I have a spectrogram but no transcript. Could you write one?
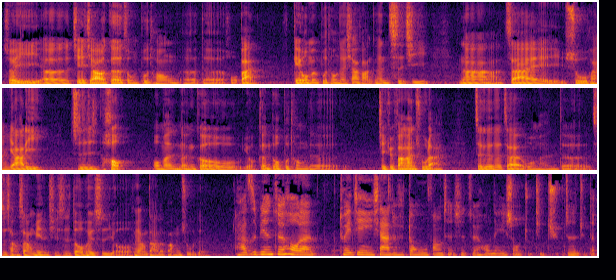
所以呃，结交各种不同呃的伙伴，给我们不同的想法跟刺激，那在舒缓压力之后，我们能够有更多不同的解决方案出来。这个在我们的职场上面，其实都会是有非常大的帮助的。好，这边最后呢，推荐一下，就是《动物方程式》最后那一首主题曲，真的觉得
